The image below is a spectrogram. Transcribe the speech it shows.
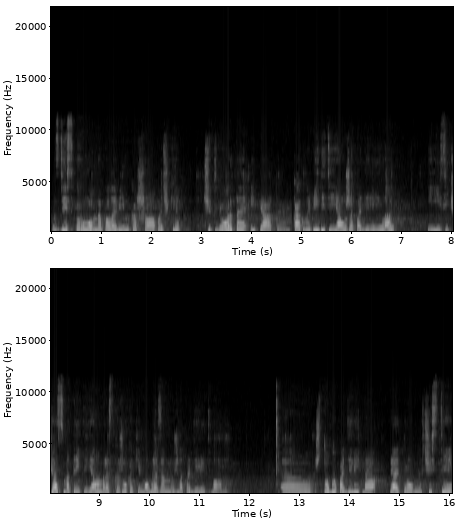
здесь ровно половинка шапочки, четвертая и пятая. Как вы видите, я уже поделила. И сейчас, смотрите, я вам расскажу, каким образом нужно поделить вам. Э, чтобы поделить на 5 ровных частей,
